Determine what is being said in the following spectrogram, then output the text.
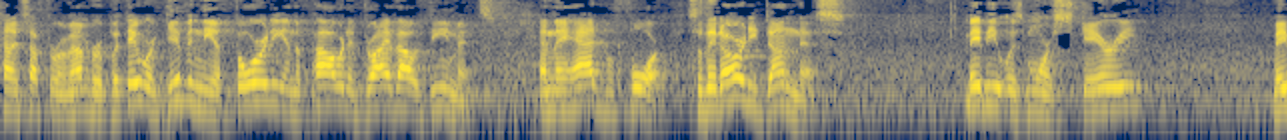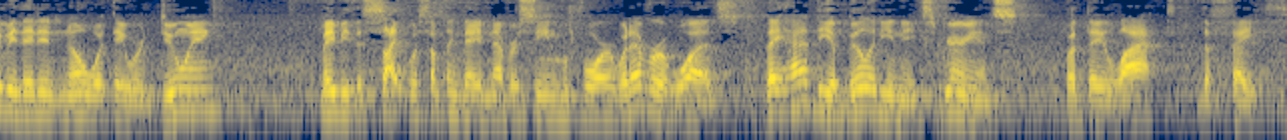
kind of tough to remember, but they were given the authority and the power to drive out demons, and they had before. So they'd already done this. Maybe it was more scary. Maybe they didn't know what they were doing. Maybe the sight was something they'd never seen before. Whatever it was, they had the ability and the experience, but they lacked the faith.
